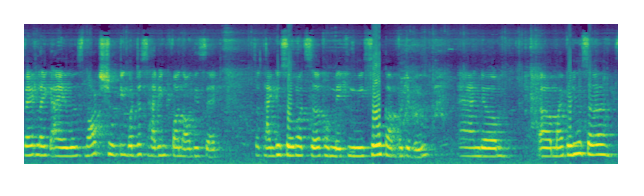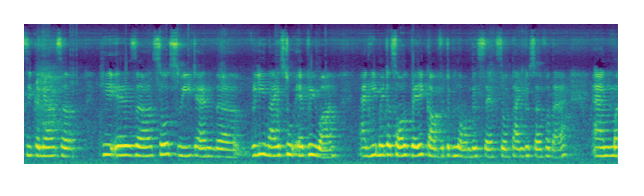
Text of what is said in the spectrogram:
felt like I was not shooting but just having fun on the set. So thank you so much, sir, for making me so comfortable. And um, uh, my producer, C. Kalyan, sir, he is uh, so sweet and uh, really nice to everyone. And he made us all very comfortable on this set. So thank you, sir, for that. And my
